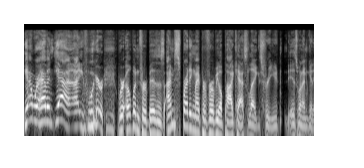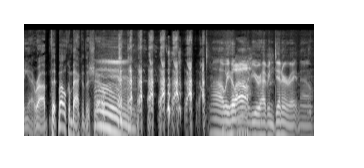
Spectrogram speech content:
Yeah, we're having yeah, I, we're we're open for business. I'm spreading my proverbial podcast legs for you is what I'm getting at, Rob. That welcome back to the show. Mm. Ah, we hope Wow. none of you are having dinner right now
